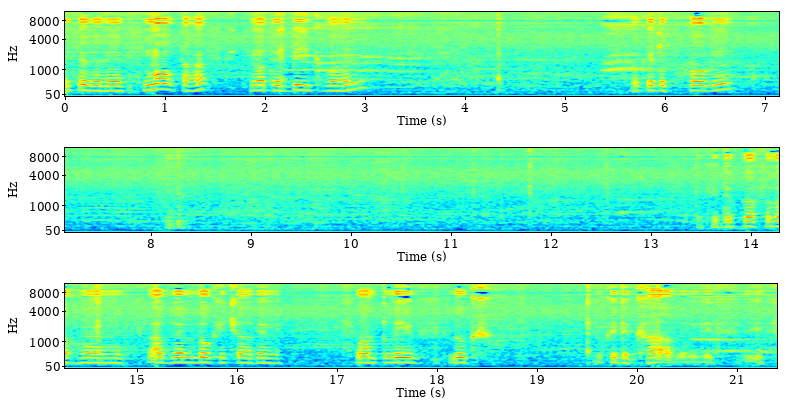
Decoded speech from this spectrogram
This is a small task, not a big one. Look at the froggy. Look at the buffalo horns as they look each other. Swamp leaves, look. Look at the carving. It's, it's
